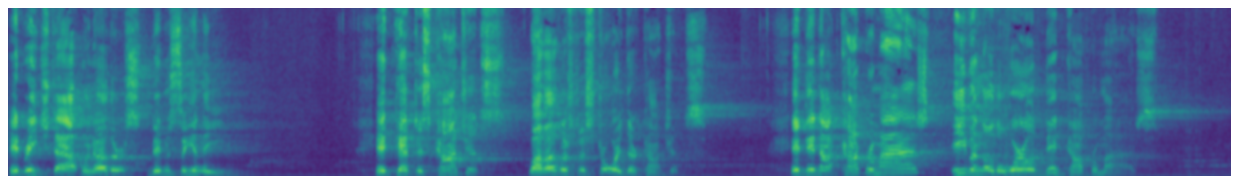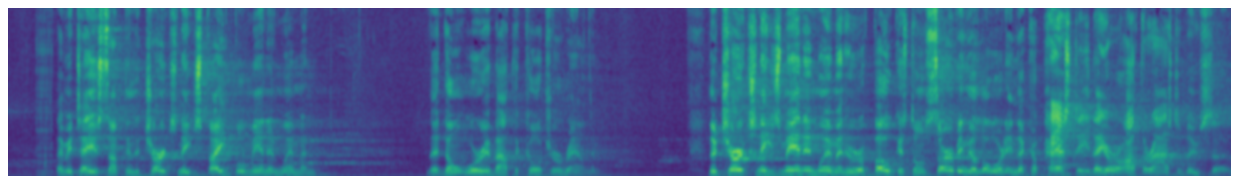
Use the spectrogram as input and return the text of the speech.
It reached out when others didn't see a need. It kept its conscience while others destroyed their conscience. It did not compromise, even though the world did compromise. Let me tell you something the church needs faithful men and women that don't worry about the culture around them. The church needs men and women who are focused on serving the Lord in the capacity they are authorized to do so.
